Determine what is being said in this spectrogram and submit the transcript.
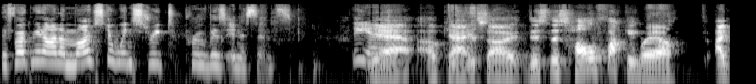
before going on a monster win streak to prove his innocence. The end. Yeah. Okay. So this this whole fucking Wow. I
